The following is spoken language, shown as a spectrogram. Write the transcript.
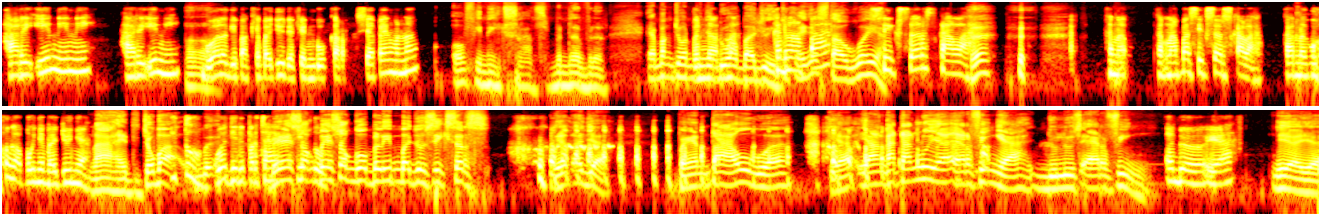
Hari ini nih, hari ini gue lagi pakai baju Devin Booker. Siapa yang menang? Oh Phoenix Suns bener-bener. Emang cuma punya dua baju itu kenapa kayaknya setahu gue ya. Sixers kalah. Kenapa, kenapa Sixers kalah? Karena gue nggak punya bajunya. Nah itu coba Itu gue jadi percaya besok situ. besok gue beliin baju Sixers. Lihat aja. Pengen tahu gue. Ya, yang angkatan lu ya Irving ya, Julius Irving. Aduh ya. Iya iya.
